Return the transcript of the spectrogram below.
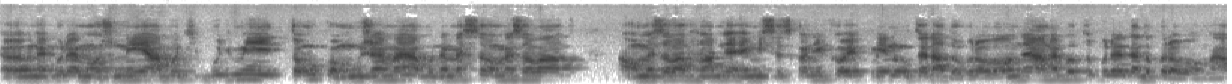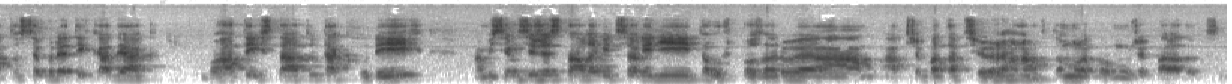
eh, nebude možný a buď, buď my tomu pomůžeme a budeme se omezovat, a omezovat hlavně emise skleníkových plynů teda dobrovolně, anebo to bude nedobrovolné. A to se bude týkat jak bohatých států, tak chudých. A myslím si, že stále více lidí to už pozoruje a, a třeba ta příroda nám v tomhle pomůže paradoxně.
